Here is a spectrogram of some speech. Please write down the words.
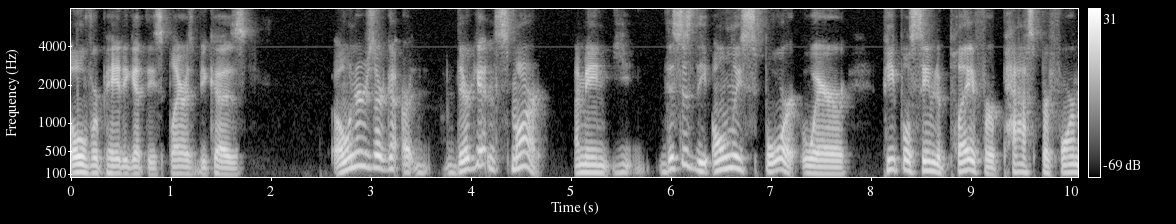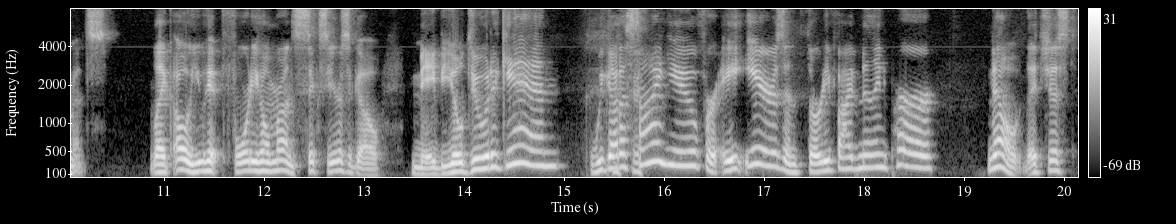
overpay to get these players," because owners are, are they're getting smart. I mean, you, this is the only sport where people seem to play for past performance. Like, oh, you hit 40 home runs six years ago maybe you'll do it again. We got to sign you for eight years and 35 million per. No, it's just,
